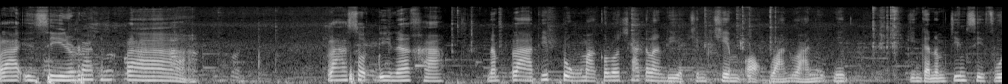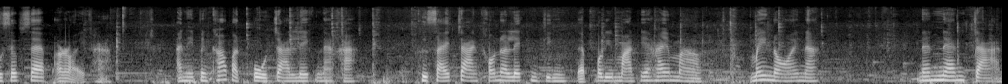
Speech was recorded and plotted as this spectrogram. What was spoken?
ปลาอินทรีราดน้ำปลา ปลาสดดีนะคะ น้ำปลาที่ปรุงมาก็รสชาติกำลังดีเค็มๆ ออกหวานหวานนิดๆ กินกับน้ำจิ้มซีฟู้ดแซ่บๆ อร่อยค่ะ อันนี้เป็นข้าวผัดปูจานเล็กนะคะ คือไซส์จานเขาน่ะเล็กจริงๆ แต่ปริมาณที่ให้มาไม่น้อยนะ แน่นๆจาน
